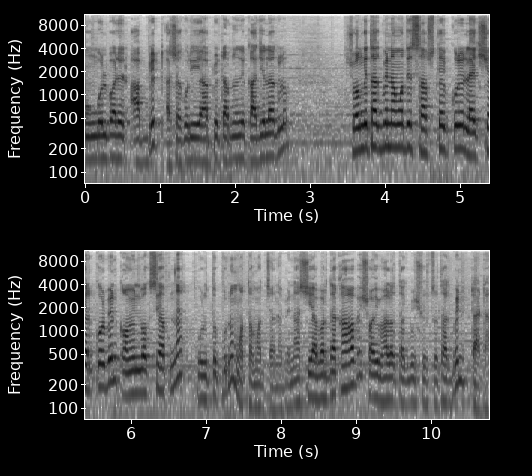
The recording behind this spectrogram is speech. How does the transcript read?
মঙ্গলবারের আপডেট। আশা করি এই আপডেট আপনাদের কাজে লাগল। সঙ্গে থাকবেন আমাদের, সাবস্ক্রাইব করে, লাইক, শেয়ার করবেন। কমেন্ট বক্সে আপনার গুরুত্বপূর্ণ মতামত জানাবেন। আসি আবার দেখা হবে। সবাই ভালো থাকবেন, সুস্থ থাকবেন। টাটা।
